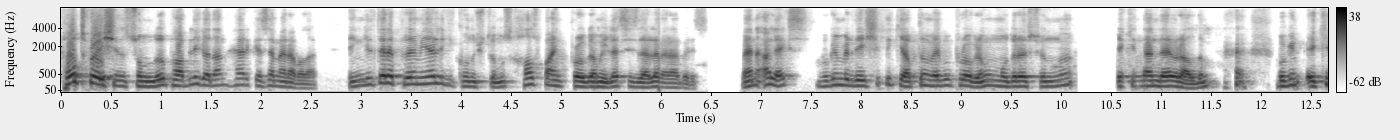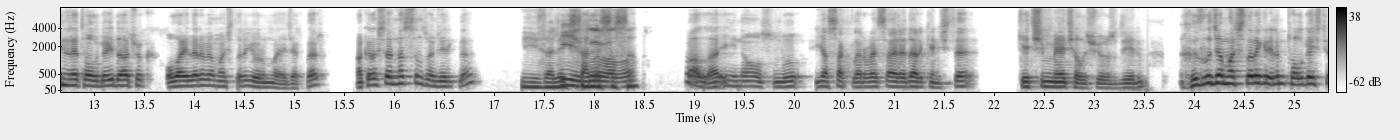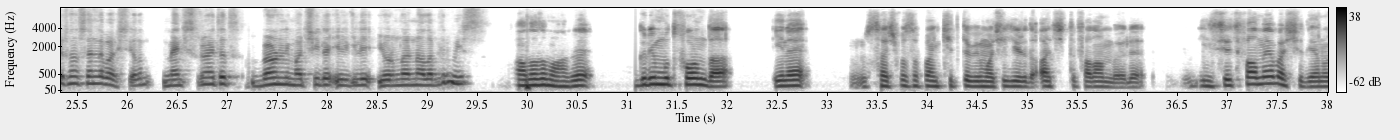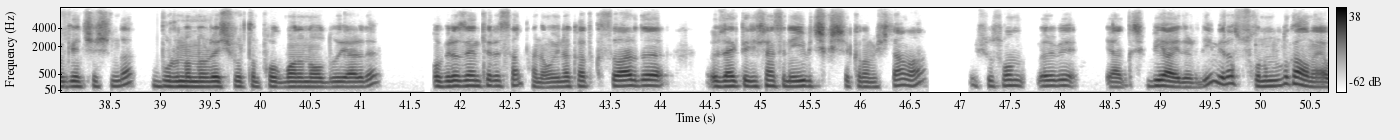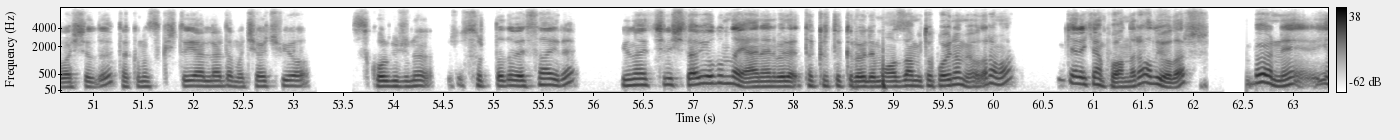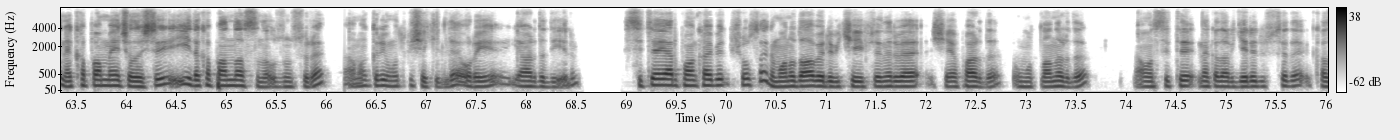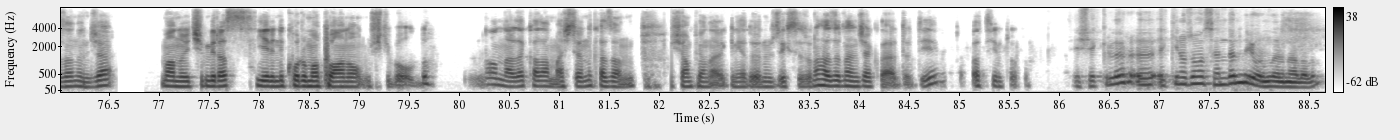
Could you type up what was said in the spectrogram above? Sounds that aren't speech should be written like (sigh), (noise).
Podfresh'in sunduğu Publica'dan herkese merhabalar. İngiltere Premier Ligi konuştuğumuz Half Pint programıyla sizlerle beraberiz. Ben Alex. Bugün bir değişiklik yaptım ve bu programın moderasyonunu Ekin'den devraldım. (laughs) Bugün Ekin ile Tolga'yı daha çok olayları ve maçları yorumlayacaklar. Arkadaşlar nasılsınız öncelikle? İyiyiz Alex, İyiyiz, sen eyvallah. nasılsın? Vallahi iyi ne olsun bu yasaklar vesaire derken işte geçinmeye çalışıyoruz diyelim. Hızlıca maçlara girelim. Tolga istiyorsan seninle başlayalım. Manchester United Burnley maçıyla ilgili yorumlarını alabilir miyiz? Alalım abi. Greenwood formda yine saçma sapan kitle bir maça girdi. Açtı falan böyle. İnisiyatif almaya başladı yani o genç yaşında. Bruno'nun, Rashford'un, Pogba'nın olduğu yerde. O biraz enteresan. Hani oyuna katkısı vardı. Özellikle geçen sene iyi bir çıkış yakalamıştı ama şu son böyle bir yaklaşık bir aydır diyeyim biraz sorumluluk almaya başladı. Takımın sıkıştığı yerlerde maçı açıyor. Skor gücünü sırtladı vesaire. United için işler yolunda yani hani böyle takır takır öyle muazzam bir top oynamıyorlar ama gereken puanları alıyorlar. Burnley yine kapanmaya çalıştı. İyi de kapandı aslında uzun süre. Ama Greenwood bir şekilde orayı yardı diyelim. City eğer puan kaybetmiş olsaydı Manu daha böyle bir keyiflenir ve şey yapardı, umutlanırdı. Ama City ne kadar geri düşse de kazanınca Manu için biraz yerini koruma puanı olmuş gibi oldu. Onlar da kalan maçlarını kazanıp Şampiyonlar Ligi'ne ya da önümüzdeki sezona hazırlanacaklardır diye atayım topu. Teşekkürler. Ee, Ekin o zaman senden de yorumlarını alalım.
